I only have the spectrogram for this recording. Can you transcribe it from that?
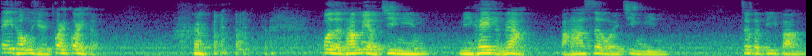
A 同学怪怪的，或者他没有静音，你可以怎么样？把它设为静音。这个地方，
